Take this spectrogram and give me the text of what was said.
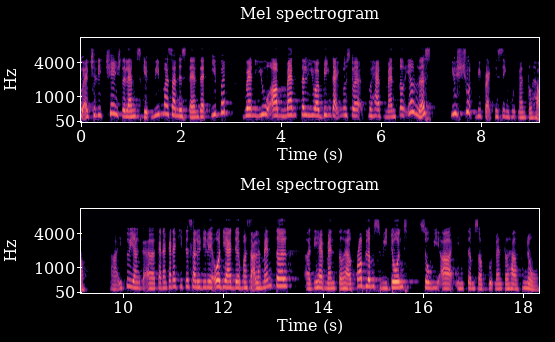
to actually change the landscape, we must understand that even when you are mental, you are being diagnosed to, to have mental illness, you should be practicing good mental health. Uh, itu yang uh, kadang-kadang kita selalu delay, oh dia ada masalah mental, uh, they have mental health problems, we don't, so we are in terms of good mental health. No.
